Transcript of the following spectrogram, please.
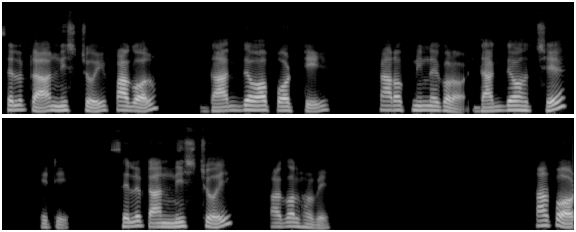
ছেলেটা নিশ্চয়ই পাগল। দাগ দেওয়া পথটির কারক নির্ণয় করো দাগ দেওয়া হচ্ছে এটি। ছেলেটা নিশ্চয়ই পাগল হবে। তারপর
